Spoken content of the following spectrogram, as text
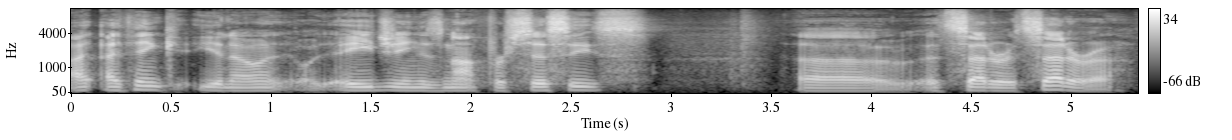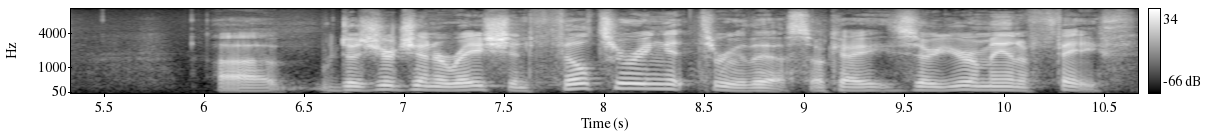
I, I think you know, aging is not for sissies, uh, et cetera, et cetera. Uh, does your generation filtering it through this? Okay, so you're a man of faith.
